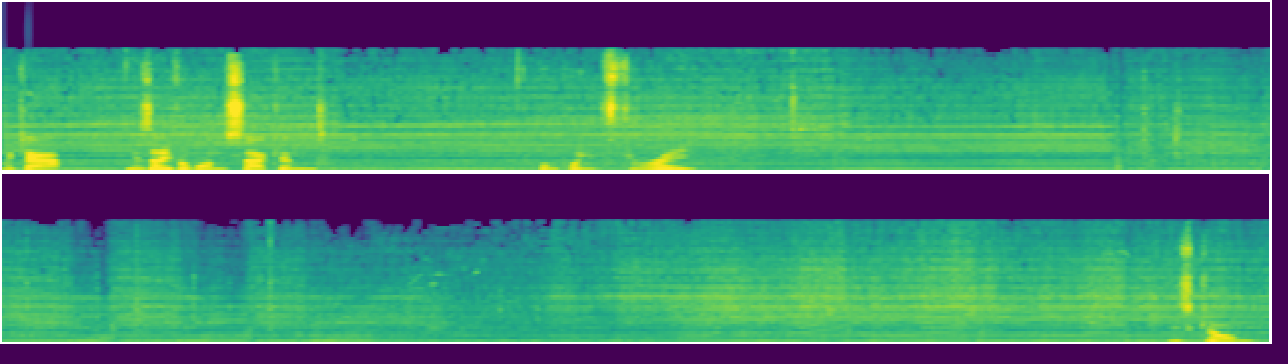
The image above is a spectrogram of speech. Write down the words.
And the gap is over one second. 1.3. He's gone.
